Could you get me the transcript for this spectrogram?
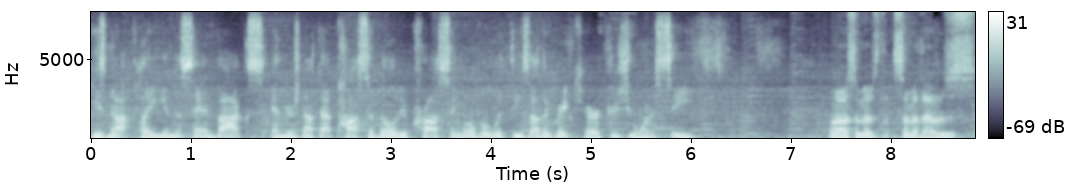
he's not playing in the sandbox and there's not that possibility of crossing over with these other great characters you want to see. Well, some of some of those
